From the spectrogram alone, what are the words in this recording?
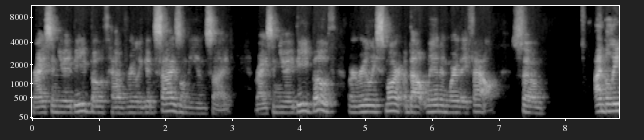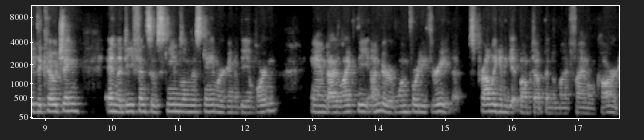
Rice and UAB both have really good size on the inside. Rice and UAB both are really smart about when and where they foul. So I believe the coaching and the defensive schemes on this game are going to be important. And I like the under of 143. That's probably going to get bumped up into my final card.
